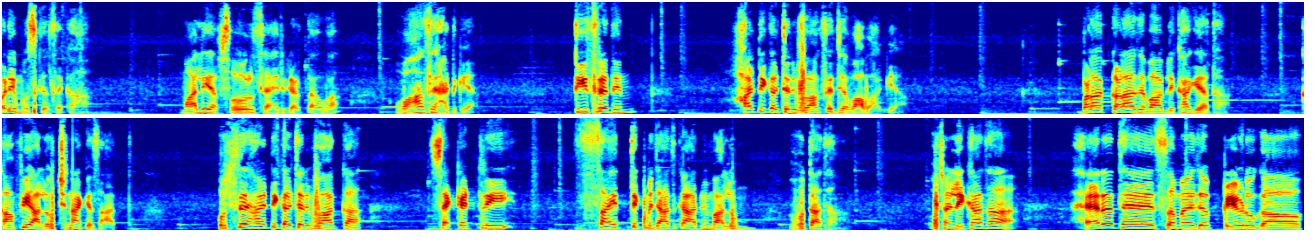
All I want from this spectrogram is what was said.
बड़ी मुश्किल से कहा। माली अफसोस ज़ाहिर करता हुआ वहाँ से हट गया। तीसरे दिन हार्टिकल्चर विभाग से जवाब आ गया। बड़ा कड़ा जवाब लिखा गया था, काफ़ी आलोचना के साथ। उससे हार्टिकल्चर विभाग का सेक्रेटरी, साहित्यिक मिजाज का आदमी मालूम होता था। उसने लिखा था, हैरत है इस समय जब पेड़ उगाओ,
